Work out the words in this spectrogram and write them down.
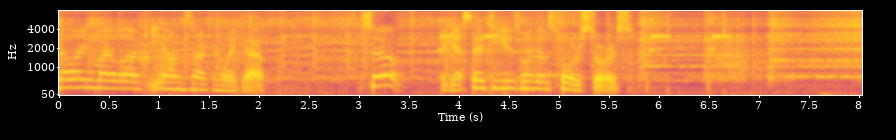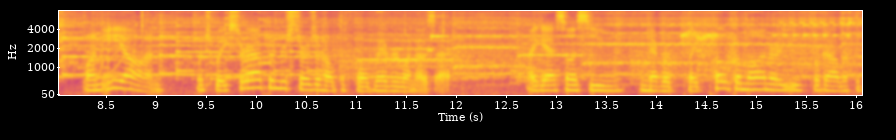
knowing my luck, Eon's not gonna wake up. So, I guess I have to use one of those full restores. On Eon, which wakes her up and restores her health to full, but everyone knows that. I guess unless you never played Pokemon or you forgot what the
